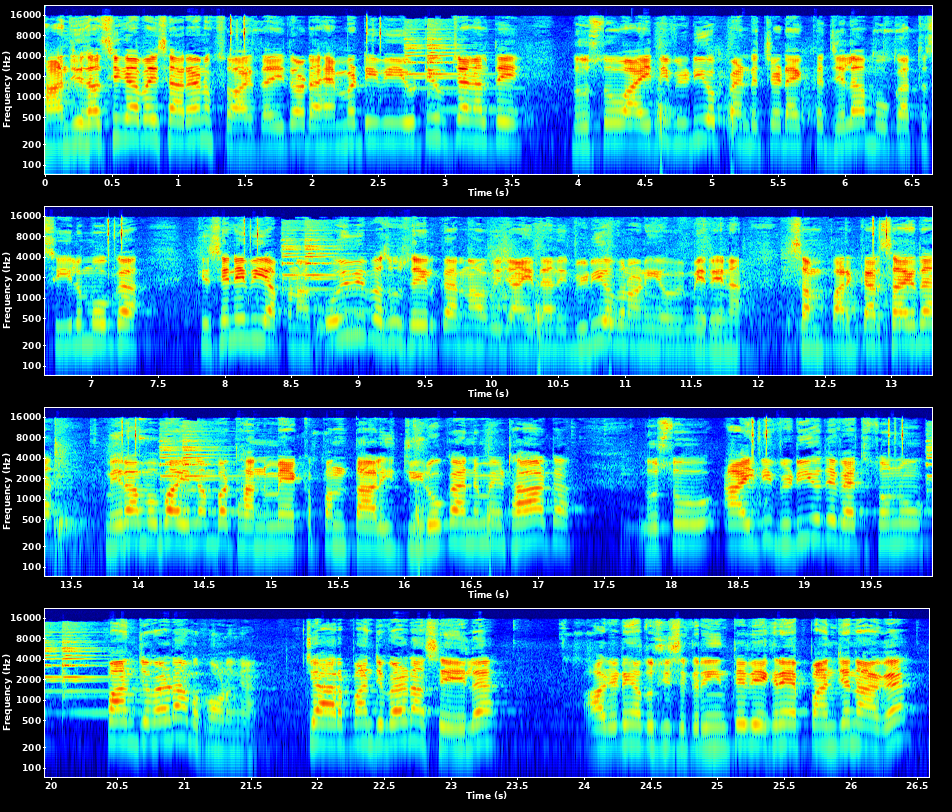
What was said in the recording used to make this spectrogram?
ਹਾਂਜੀ, ਸਤਿ ਸ਼੍ਰੀ ਅਕਾਲ ਬਾਈ ਸਾਰਿਆਂ ਨੂੰ। ਸਵਾਗਤ ਹੈ ਜੀ ਤੁਹਾਡਾ ਹੈਮਰ ਟੀਵੀ YouTube ਚੈਨਲ ਤੇ। ਦੋਸਤੋ, ਅੱਜ ਦੀ ਵੀਡੀਓ ਪਿੰਡ ਚੜੈਕ ਜ਼ਿਲ੍ਹਾ ਮੋਗਾ, ਤਹਿਸੀਲ ਮੋਗਾ। ਕਿਸੇ ਨੇ ਵੀ ਆਪਣਾ ਕੋਈ ਵੀ ਪਸ਼ੂ ਸੇਲ ਕਰਨਾ ਹੋਵੇ ਜਾਂ ਇਦਾਂ ਦੀ ਵੀਡੀਓ ਬਣਾਉਣੀ ਹੋਵੇ, ਮੇਰੇ ਨਾਲ ਸੰਪਰਕ ਕਰ ਸਕਦਾ ਮੇਰਾ ਮੋਬਾਈਲ ਨੰਬਰ 9815409168 ਦੋਸਤੋ, ਅੱਜ ਦੀ ਵੀਡੀਓ ਦੇ ਵਿੱਚ ਤੁਹਾਨੂੰ ਪੰਜ ਵਹਿੜਾਂ ਵਿਖਾਉਣੀਆਂ। ਚਾਰ ਪੰਜ ਵਹਿੜਾਂ ਸੇਲ ਹੈ। ਆ ਜਿਹੜੀਆਂ ਤੁਸੀਂ ਸਕਰੀਨ ਤੇ ਵੇਖ ਰਹੇ ਆ, ਪੰਜ ਨਾਗ ਹੈ।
